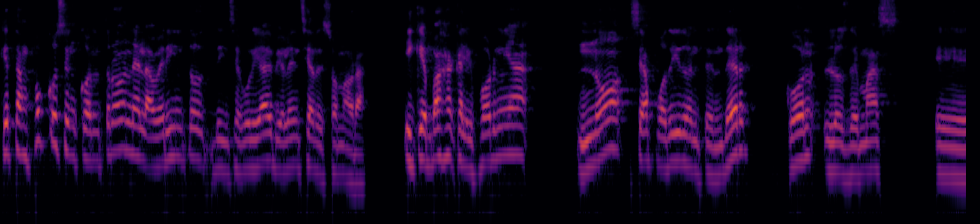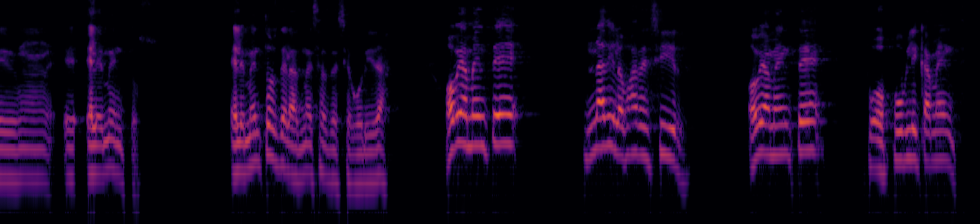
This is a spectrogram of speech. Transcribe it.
que tampoco se encontró en el laberinto de inseguridad y violencia de Sonora y que Baja California no se ha podido entender con los demás eh, eh, elementos, elementos de las mesas de seguridad. Obviamente, nadie lo va a decir, obviamente, o públicamente,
